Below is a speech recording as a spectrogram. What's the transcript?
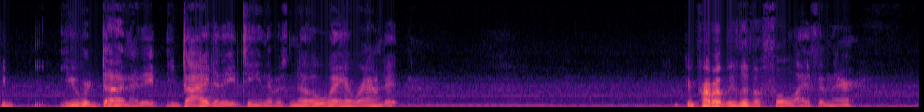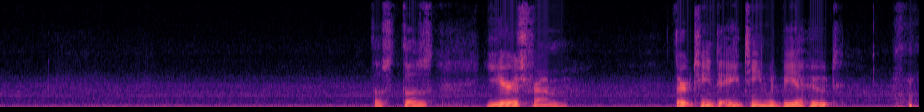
You you were done at eight. You died at 18. There was no way around it. You could probably live a full life in there. Those those years from 13 to 18 would be a hoot.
